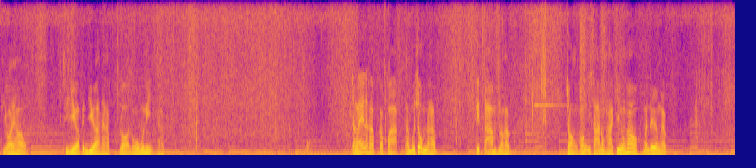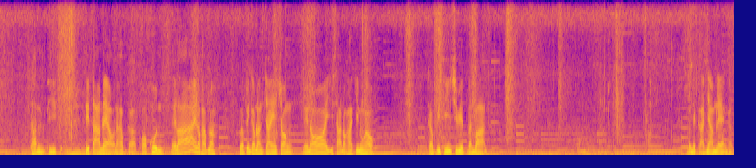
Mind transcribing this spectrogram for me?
ที่อ้อยเห่าสีเหยื่อเป็นเหยื่อนะครับรอหนูมือนี่นะครับ จังไรนะครับกับฝากท่านผู้ชมนะครับ ติดตามนะครับช่องของอีสานของหากินของเฮาเหมือนเดิมครับท่านที่ติดตามแล้วนะครับก็ขอบคุณหลายๆนะครับเนาะเพื่อเป็นกำลังใจให้ช่องน้อยๆอีสานของหากินของเฮากับวิถีชีวิตบ้านๆบรรยากาศยามแรงครับ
